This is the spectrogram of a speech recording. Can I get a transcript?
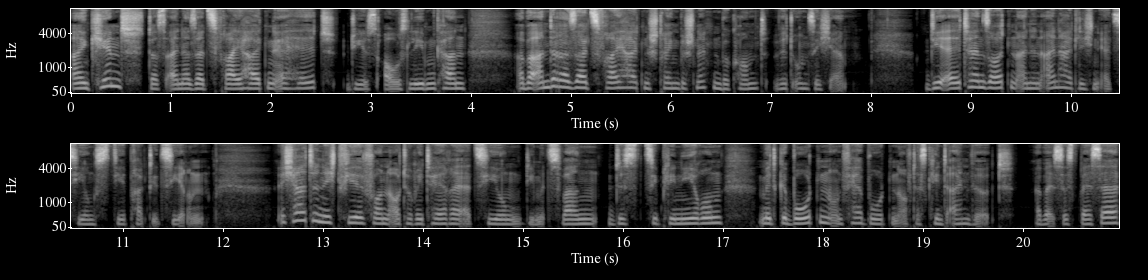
Ein Kind, das einerseits Freiheiten erhält, die es ausleben kann, aber andererseits Freiheiten streng beschnitten bekommt, wird unsicher. Die Eltern sollten einen einheitlichen Erziehungsstil praktizieren. Ich halte nicht viel von autoritärer Erziehung, die mit Zwang, Disziplinierung, mit Geboten und Verboten auf das Kind einwirkt. Aber es ist besser,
